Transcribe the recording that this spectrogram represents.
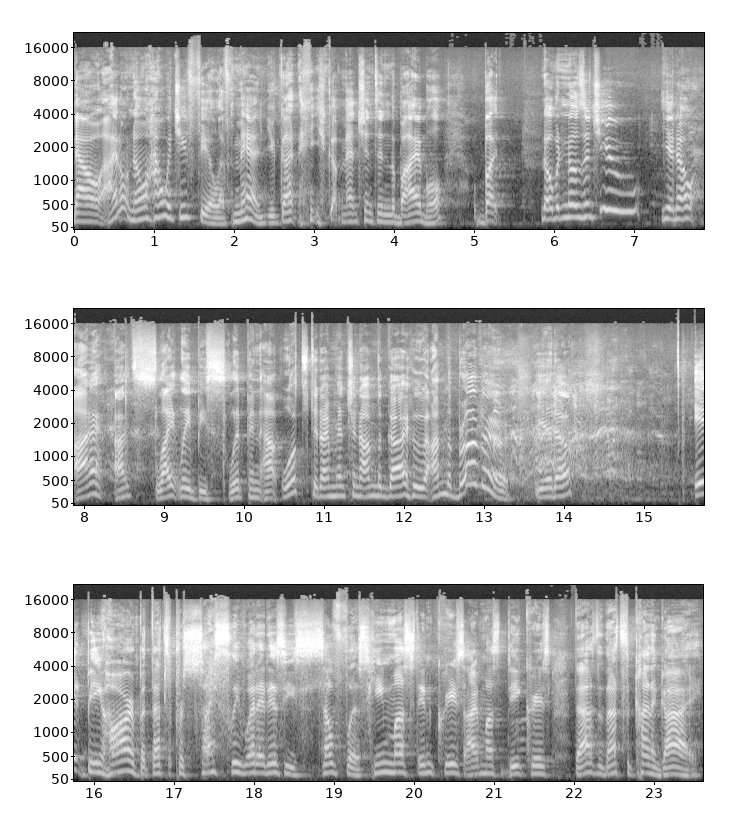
Now, I don't know how would you feel if man, you got you got mentioned in the Bible, but nobody knows it's you. You know, I I'd slightly be slipping out. Whoops, did I mention I'm the guy who I'm the brother, you know? It be hard, but that's precisely what it is. He's selfless. He must increase, I must decrease. That's, that's the kind of guy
